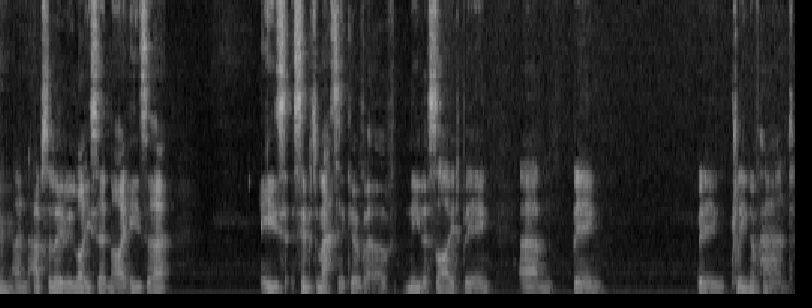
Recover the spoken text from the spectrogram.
Mm-hmm. And absolutely, like you said, Nye, he's uh, he's symptomatic of, of neither side being um, being being clean of hand.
